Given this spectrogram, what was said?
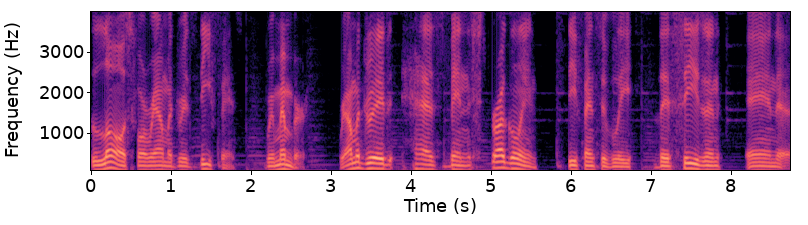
loss for Real Madrid's defense. Remember, Real Madrid has been struggling defensively this season. And uh,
